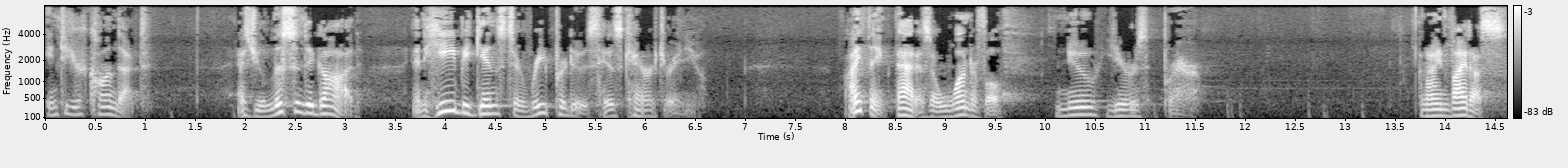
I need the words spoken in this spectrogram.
into your conduct as you listen to God and He begins to reproduce His character in you. I think that is a wonderful New Year's prayer. And I invite us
